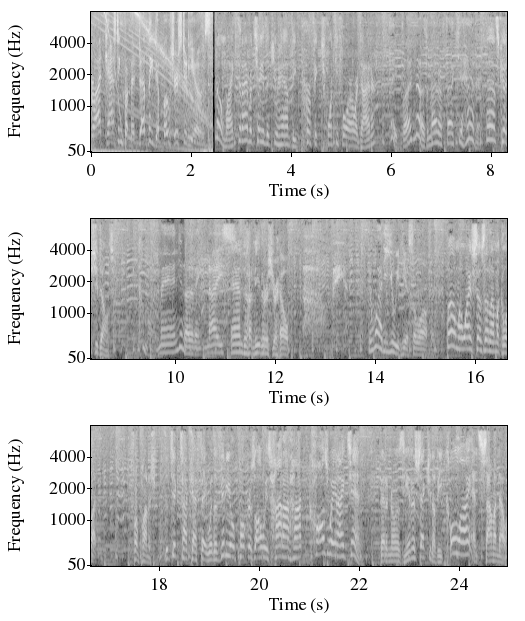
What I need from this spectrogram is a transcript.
Broadcasting from the Dudley DeBosier Studios. No, Mike, did I ever tell you that you have the perfect 24 hour diner? Hey, bud, no, as a matter of fact, you haven't. That's because you don't. Come on, man, you know that ain't nice. And uh, neither is your help. Oh, man. Then why do you eat here so often? Well, my wife says that I'm a glutton for punishment. The Tic Toc Cafe, where the video poker is always hot, hot, hot. Causeway and I 10, better known as the intersection of E. coli and salmonella.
